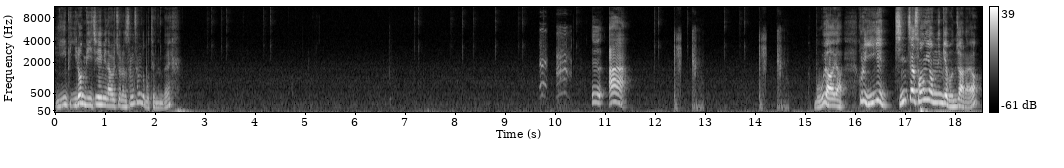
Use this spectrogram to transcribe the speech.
이 이런 BGM이 나올 줄은 상상도 못했는데. 으, 아. 뭐야, 야. 그리고 이게 진짜 성의 없는 게 뭔지 알아요?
